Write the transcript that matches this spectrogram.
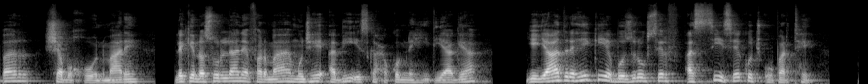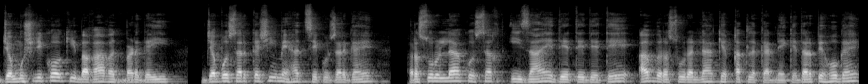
پر شب خون ماریں۔ لیکن رسول اللہ نے فرمایا، مجھے ابھی اس کا حکم نہیں دیا گیا۔ یہ یاد رہے کہ یہ بزرگ صرف اسی سے کچھ اوپر تھے۔ جب مشرقوں کی بغاوت بڑھ گئی، جب وہ سرکشی میں حد سے گزر گئے، رسول اللہ کو سخت ایزائیں دیتے دیتے اب رسول اللہ کے قتل کرنے کے در پہ ہو گئے۔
